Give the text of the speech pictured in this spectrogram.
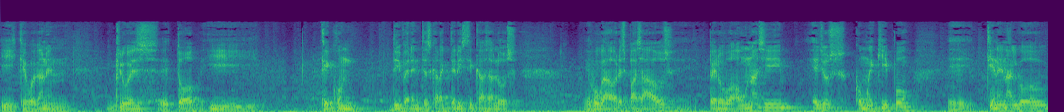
y que juegan en clubes eh, top y que con diferentes características a los eh, jugadores pasados, eh, pero aún así ellos como equipo tienen algo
